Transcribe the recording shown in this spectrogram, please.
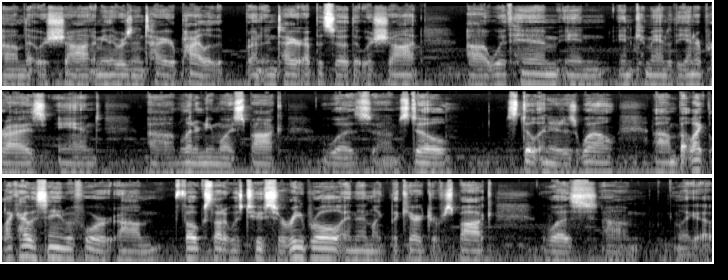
um, that was shot. I mean, there was an entire pilot, an entire episode that was shot uh, with him in in command of the Enterprise, and um, Leonard Nimoy Spock was um, still still in it as well. Um, but like like I was saying before, um, folks thought it was too cerebral, and then like the character of Spock was um, like a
